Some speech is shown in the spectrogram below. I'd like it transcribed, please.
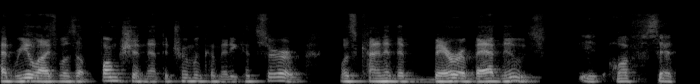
had realized was a function that the Truman Committee could serve was kind of the bearer of bad news. It offset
